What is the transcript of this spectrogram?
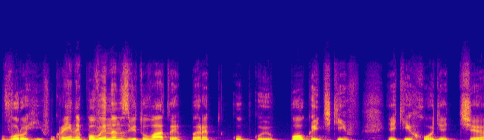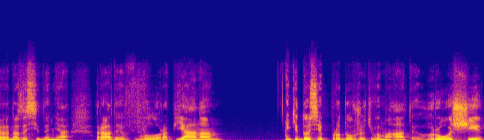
ворогів України повинен звітувати перед кубкою покидьків, які ходять е, на засідання ради в Лора П'яна, які досі продовжують вимагати гроші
